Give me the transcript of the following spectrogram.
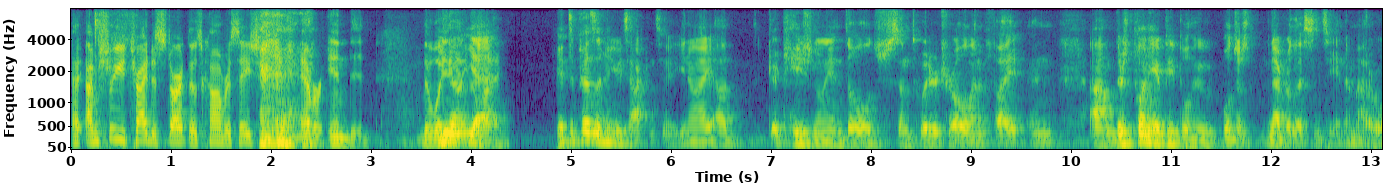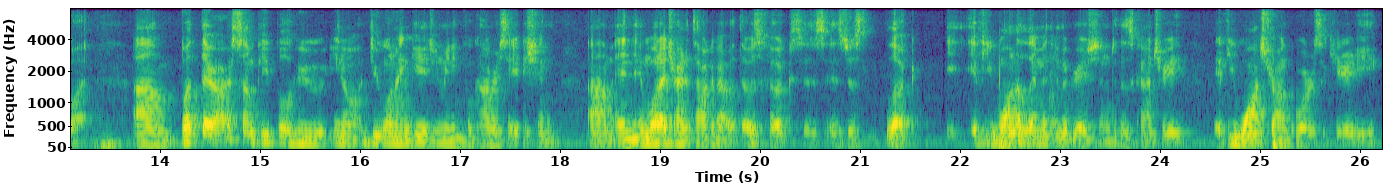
I, am sure you tried to start those conversations and they never ended the way you know. You yeah, it depends on who you're talking to. You know, I I'll occasionally indulge some Twitter troll in a fight, and um, there's plenty of people who will just never listen to you no matter what. Um, but there are some people who you know do want to engage in meaningful conversation. Um, and, and what I try to talk about with those folks is, is just look, if you want to limit immigration to this country, if you want strong border security,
